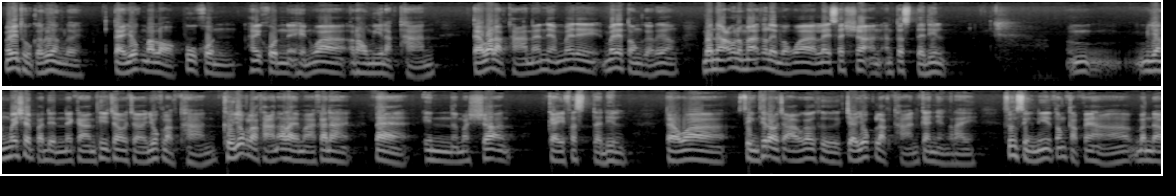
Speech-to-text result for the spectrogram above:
ไม่ได้ถูกกับเรื่องเลย แต่ยกมาหลอกผู้คนให้คนเนเห็นว่าเรามีหลักฐาน แต่ว่าหลักฐานนั้นเนี่ยไม่ได้ไม่ได้ตรงกับเรื่องบรรดาอุลามะก็เลยบอกว่าไลซัชชะอันอันตัสตดิล ยังไม่ใช่ประเด็นในการที่เจ้าจะยกหลักฐาน คือยกหลักฐานอะไรมาก็ได้ แต่อินนัมัชชะไกฟัสตดิลแต่ว่าสิ่งที่เราจะเอาก็คือจะยกหลักฐานกันอย่างไร ซึ่งสิ่งนี้ต้องกลับไปหาบรรดา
